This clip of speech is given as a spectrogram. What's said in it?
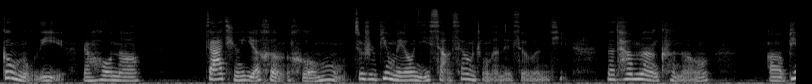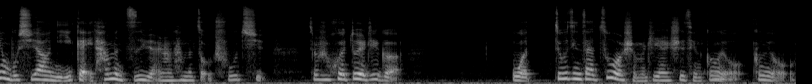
更努力。然后呢？家庭也很和睦，就是并没有你想象中的那些问题。那他们可能，呃，并不需要你给他们资源让他们走出去，就是会对这个我究竟在做什么这件事情更有更有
